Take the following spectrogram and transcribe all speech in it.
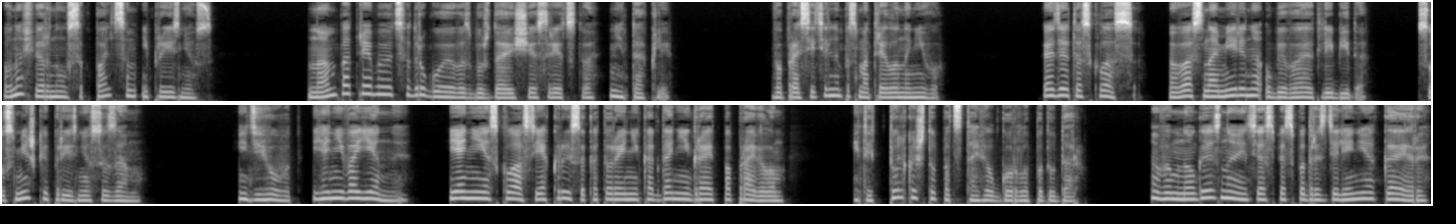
вновь вернулся к пальцам и произнес. «Нам потребуется другое возбуждающее средство, не так ли?» Вопросительно посмотрела на него. «Кадет из класса, вас намеренно убивают либидо», с усмешкой произнес Изаму. «Идиот, я не военная. Я не С-класс, я крыса, которая никогда не играет по правилам. И ты только что подставил горло под удар». «Вы многое знаете о спецподразделениях Гаэры»,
